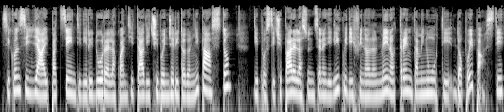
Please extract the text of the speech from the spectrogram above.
Si consiglia ai pazienti di ridurre la quantità di cibo ingerito ad ogni pasto, di posticipare l'assunzione di liquidi fino ad almeno 30 minuti dopo i pasti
